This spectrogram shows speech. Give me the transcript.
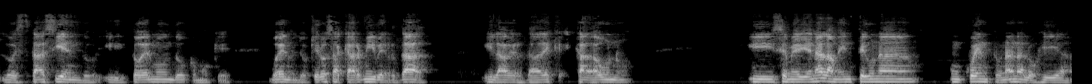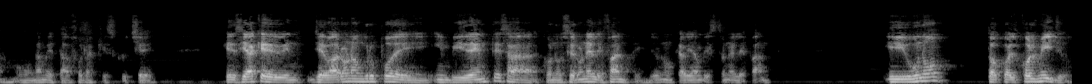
lo, está haciendo y todo el mundo como que, bueno, yo quiero sacar mi verdad y la verdad de cada uno. Y se me viene a la mente una, un cuento, una analogía o una metáfora que escuché, que decía que llevaron a un grupo de invidentes a conocer un elefante. Yo nunca habían visto un elefante. Y uno tocó el colmillo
